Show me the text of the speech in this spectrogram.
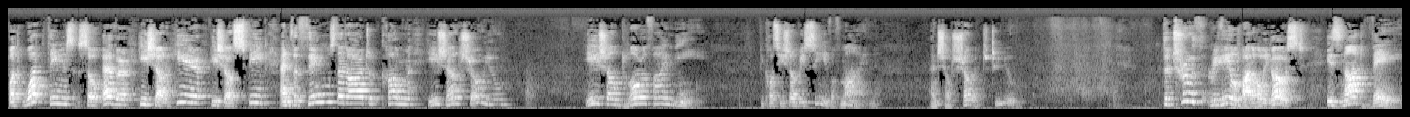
but what things soever he shall hear, he shall speak, and the things that are to come he shall show you. He shall glorify me, because he shall receive of mine, and shall show it to you. The truth revealed by the Holy Ghost is not vague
